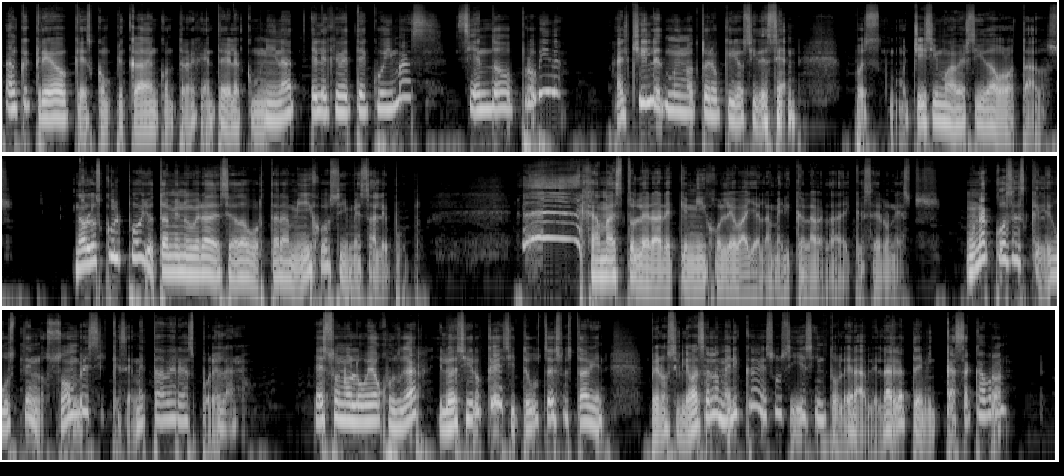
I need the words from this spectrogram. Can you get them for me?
Aunque creo que es complicado encontrar gente de la comunidad LGBTQI más siendo pro vida. Al chile es muy notorio que ellos sí desean pues muchísimo haber sido abortados. No los culpo, yo también hubiera deseado abortar a mi hijo si me sale puto. Eh, jamás toleraré que mi hijo le vaya a la América, la verdad, hay que ser honestos. Una cosa es que le gusten los hombres y que se meta a vergas por el ano. Eso no lo voy a juzgar y le voy a decir, ok, si te gusta eso está bien. Pero si le vas a la América, eso sí es intolerable. Lárgate de mi casa, cabrón.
